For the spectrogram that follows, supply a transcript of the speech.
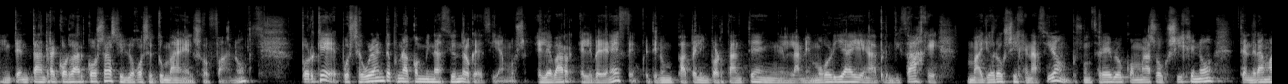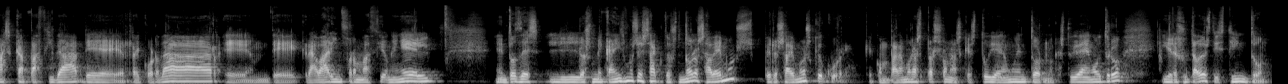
intentan recordar cosas y luego se tumban en el sofá. ¿no? ¿Por qué? Pues seguramente por una combinación de lo que decíamos, elevar el BDNF, que tiene un papel importante en la memoria y en el aprendizaje, mayor oxigenación, pues un cerebro con más oxígeno tendrá más capacidad de recordar, eh, de grabar información en él. Entonces, los mecanismos exactos no lo sabemos, pero sabemos qué ocurre, que comparamos las personas que estudian en un entorno, que estudian en otro, y el resultado es distinto.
